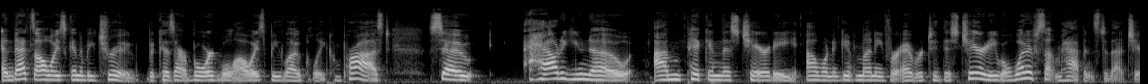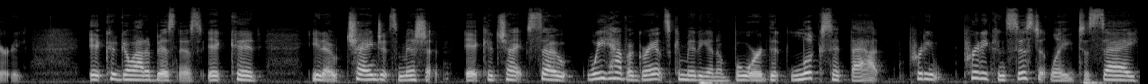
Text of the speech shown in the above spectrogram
And that's always going to be true because our board will always be locally comprised. So, how do you know I'm picking this charity? I want to give money forever to this charity. Well, what if something happens to that charity? It could go out of business. It could, you know, change its mission. It could change. So, we have a grants committee and a board that looks at that pretty pretty consistently to say,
